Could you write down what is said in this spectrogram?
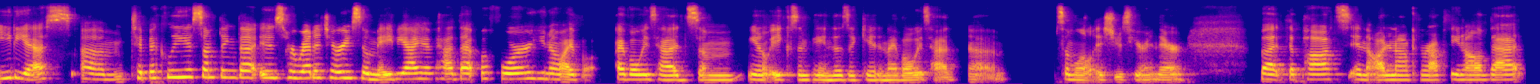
EDS um, typically is something that is hereditary. So maybe I have had that before. You know, I've I've always had some, you know, aches and pains as a kid, and I've always had um, some little issues here and there. But the POTS and the autonomic neuropathy and all of that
